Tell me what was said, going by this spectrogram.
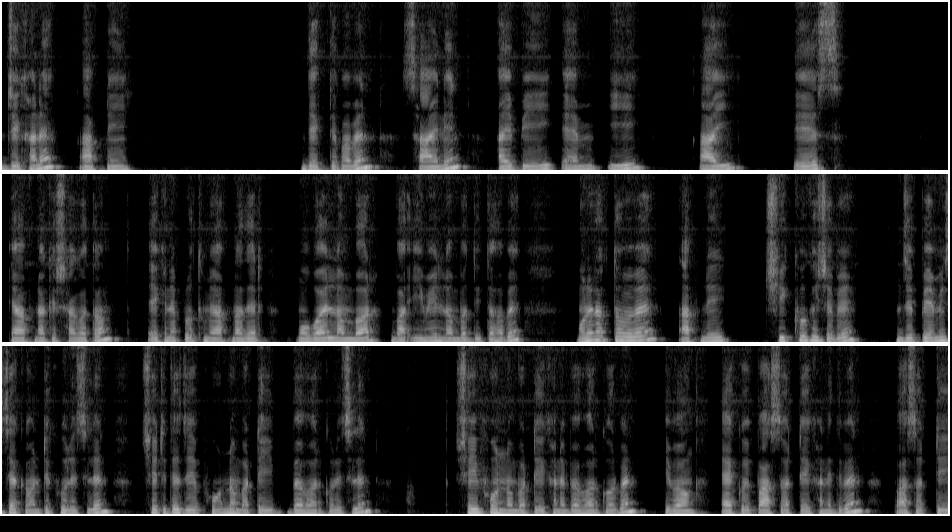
যেখানে আপনি দেখতে পাবেন sign in IP M E I S এ আপনাকে স্বাগতম। এখানে প্রথমে আপনাদের মোবাইল নাম্বার বা ইমেল নাম্বার দিতে হবে। মনে রাখতে হবে আপনি শিক্ষক হিসেবে যে পেমিস অ্যাকাউন্টটি খুলেছিলেন, সেটিতে যে ফোন নাম্বারটি ব্যবহার করেছিলেন সেই ফোন নম্বরটি এখানে ব্যবহার করবেন এবং একই পাসওয়ার্ডটি এখানে দিবেন। পাসওয়ার্ডটি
